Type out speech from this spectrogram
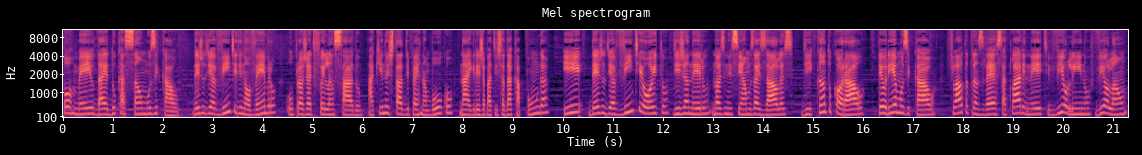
por meio da educação musical. Desde o dia 20 de novembro, o projeto foi lançado aqui no estado de Pernambuco, na Igreja Batista da Capunga, e desde o dia 28 de janeiro nós iniciamos as aulas de canto coral, teoria musical, flauta transversa, clarinete, violino, violão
